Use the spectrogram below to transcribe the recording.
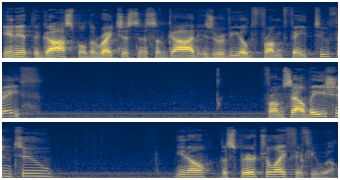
In it, the gospel, the righteousness of God is revealed from faith to faith, from salvation to you know, the spiritual life, if you will.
